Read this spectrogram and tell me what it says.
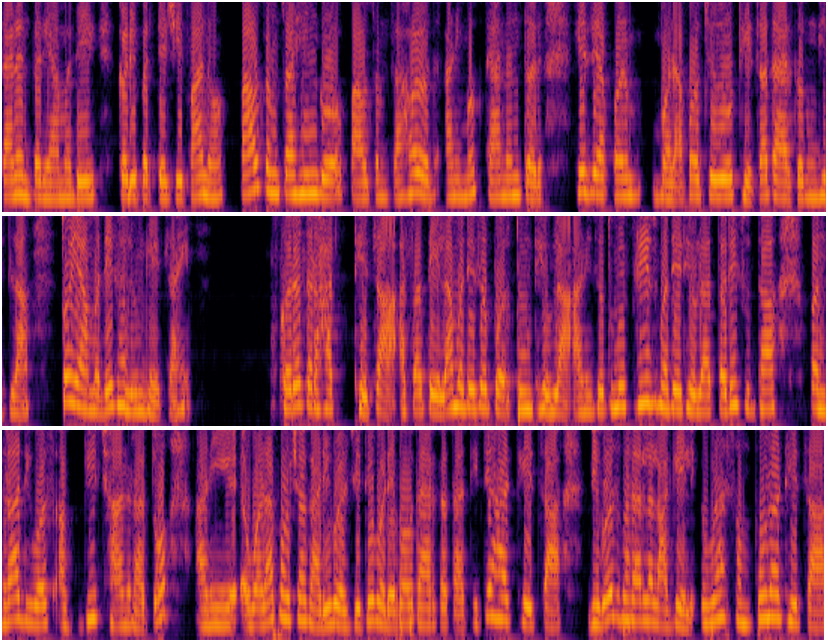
त्यानंतर यामध्ये कडीपत्त्याची पानं पाव चमचा हिंग पाव चमचा हळद आणि मग त्यानंतर हे जे आपण वडापावचे जो ठेचा तयार करून घेतला तो यामध्ये घालून घ्यायचा आहे. खरं तर हा ठेचा असा तेलामध्ये जर परतून ठेवला आणि जर तुम्ही फ्रीजमध्ये ठेवला तरी सुद्धा पंधरा दिवस अगदी छान राहतो. आणि वडापावच्या गाडीवर जिथे वडेपाव तयार करतात तिथे हा ठेचा दिवसभराला लागेल. एवढा संपूर्ण ठेचा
